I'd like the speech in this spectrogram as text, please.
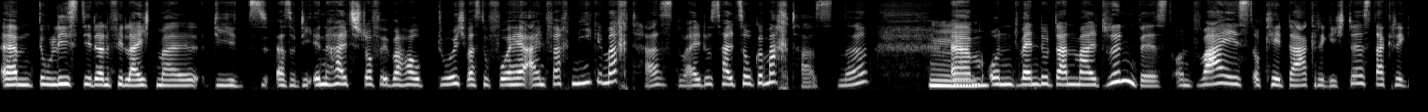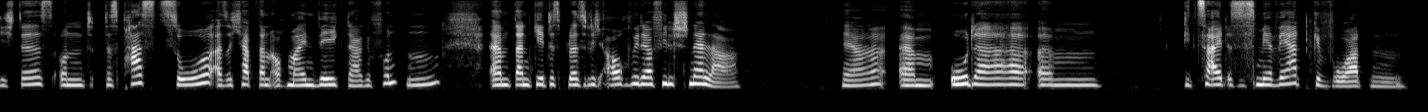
ähm, du liest dir dann vielleicht mal die, also die Inhaltsstoffe überhaupt durch, was du vorher einfach nie gemacht hast, weil du es halt so gemacht hast. Ne? Hm. Ähm, und wenn du dann mal drin bist und weißt, okay, da kriege ich das, da kriege ich das und das passt so, also ich habe dann auch meinen Weg da gefunden, ähm, dann geht es plötzlich auch wieder viel schneller. Ja, ähm, oder ähm, die Zeit ist es mir wert geworden.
